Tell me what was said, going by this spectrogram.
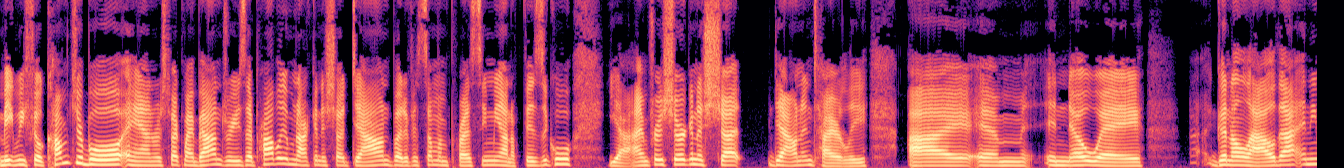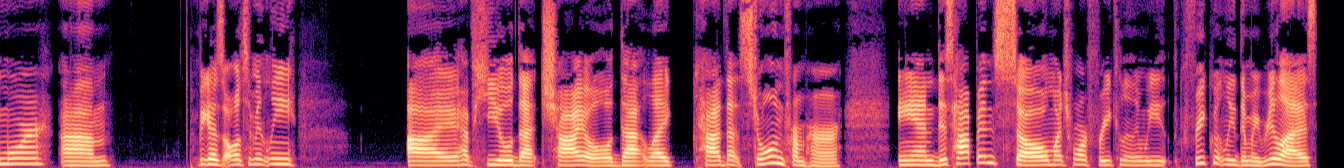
make me feel comfortable and respect my boundaries, I probably am not going to shut down. But if it's someone pressing me on a physical, yeah, I'm for sure going to shut down entirely. I am in no way gonna allow that anymore. Um, because ultimately, I have healed that child that like had that stolen from her. And this happens so much more frequently we frequently than we realize.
